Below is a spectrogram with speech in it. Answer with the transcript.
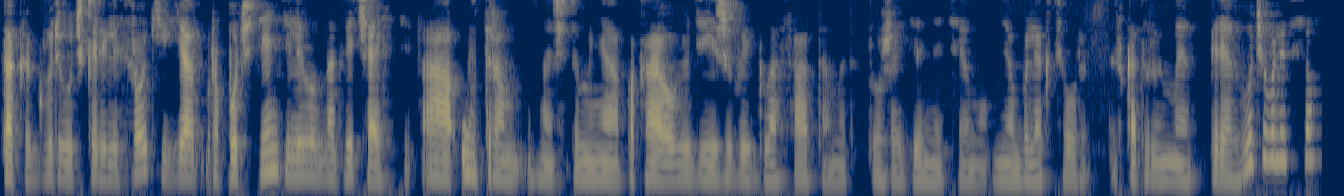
так как говорю, очень горели сроки, я рабочий день делила на две части. А утром, значит, у меня, пока у людей живые голоса, там это тоже отдельная тема, у меня были актеры, с которыми мы переозвучивали все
